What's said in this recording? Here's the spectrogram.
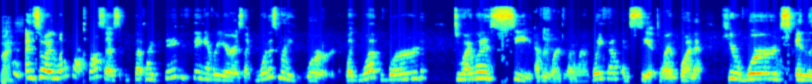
Nice. And so I love that process, but my big thing every year is like what is my word? Like what word do I want to see everywhere? Do I want to wake up and see it? Do I want to hear words in the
